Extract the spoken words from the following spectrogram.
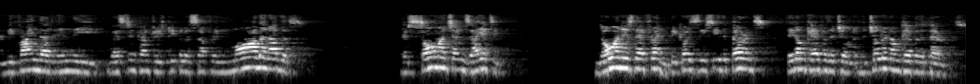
And we find that in the Western countries, people are suffering more than others. There's so much anxiety. No one is their friend because you see the parents, they don't care for the children. The children don't care for the parents.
